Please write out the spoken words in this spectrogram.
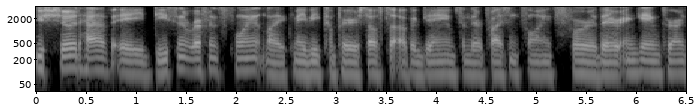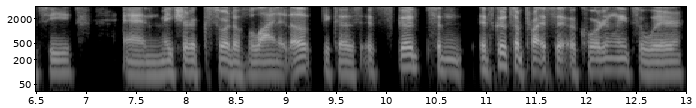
you should have a decent reference point, like maybe compare yourself to other games and their pricing points for their in-game currency and make sure to sort of line it up because it's good to it's good to price it accordingly to where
